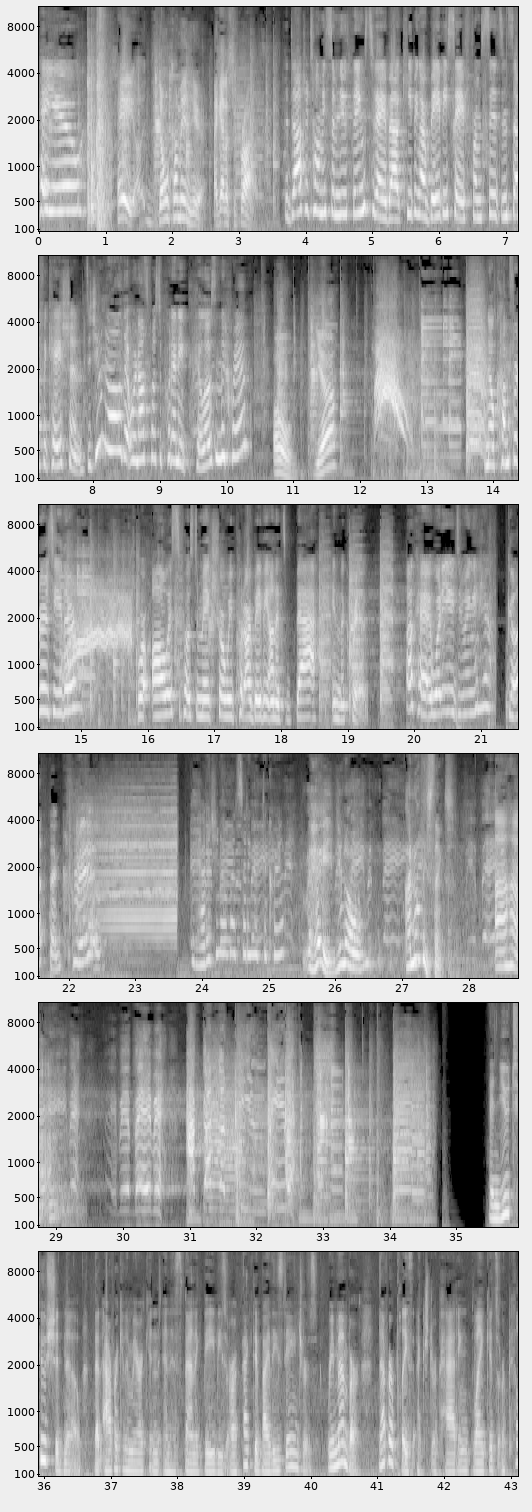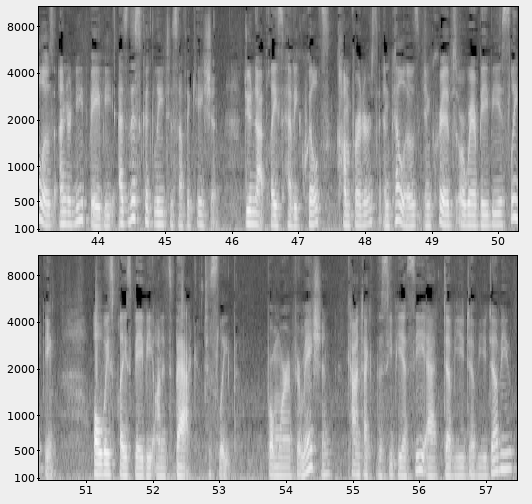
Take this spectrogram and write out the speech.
Hey, you. Hey, uh, don't come in here. I got a surprise. The doctor told me some new things today about keeping our baby safe from SIDS and suffocation. Did you know that we're not supposed to put any pillows in the crib? Oh, yeah? No comforters either? We're always supposed to make sure we put our baby on its back in the crib. Okay, what are you doing in here? Got the crib. How did you know about setting up the crib? Hey, you know, I know these things. Uh huh. baby, baby, I got the feeling, baby. And you too should know that African American and Hispanic babies are affected by these dangers. Remember, never place extra padding, blankets, or pillows underneath baby as this could lead to suffocation. Do not place heavy quilts, comforters, and pillows in cribs or where baby is sleeping. Always place baby on its back to sleep. For more information, contact the CPSC at www.cpsc.gov.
